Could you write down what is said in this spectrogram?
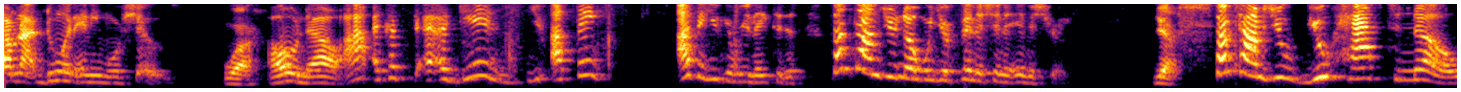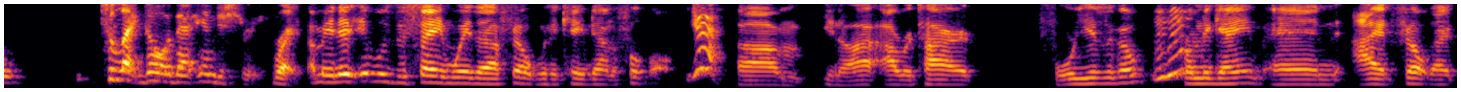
I'm not doing any more shows. Why? Oh no! I because again, you, I think I think you can relate to this. Sometimes you know when you're finishing the industry. Yes. Sometimes you you have to know to let go of that industry. Right. I mean, it, it, was the same way that I felt when it came down to football. Yeah. Um, you know, I, I retired four years ago mm-hmm. from the game, and I had felt like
